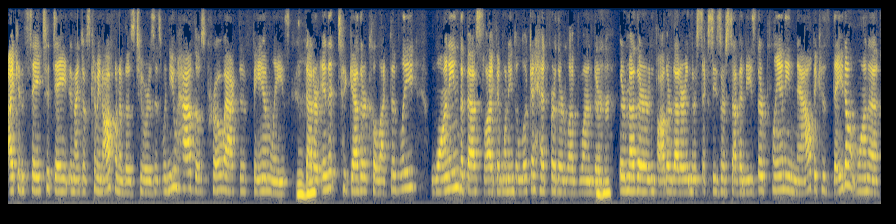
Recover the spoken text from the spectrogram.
I can say to date, and I'm just coming off one of those tours, is when you have those proactive families mm-hmm. that are in it together collectively, wanting the best life and wanting to look ahead for their loved one, their mm-hmm. their mother and father that are in their 60s or 70s. They're planning now because they don't want to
